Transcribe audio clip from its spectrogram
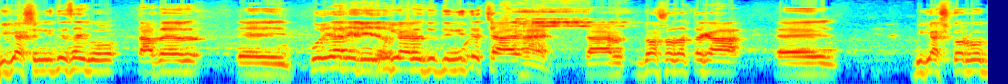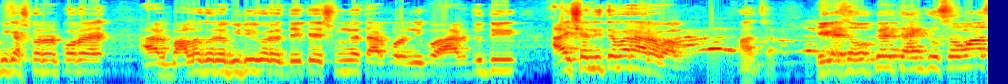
বিকাশে নিতে চাইব তাদের এই। কুরিয়ারে যদি নিতে চায় হ্যাঁ। তার দশ হাজার টাকা বিকাশ করব বিকাশ করার পরে আর ভালো করে ভিডিও করে দেখে শুনে তারপরে নিব। আর যদি আইসা নিতে পারে আরও ভালো। আচ্ছা ঠিক আছে okay thank you so much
